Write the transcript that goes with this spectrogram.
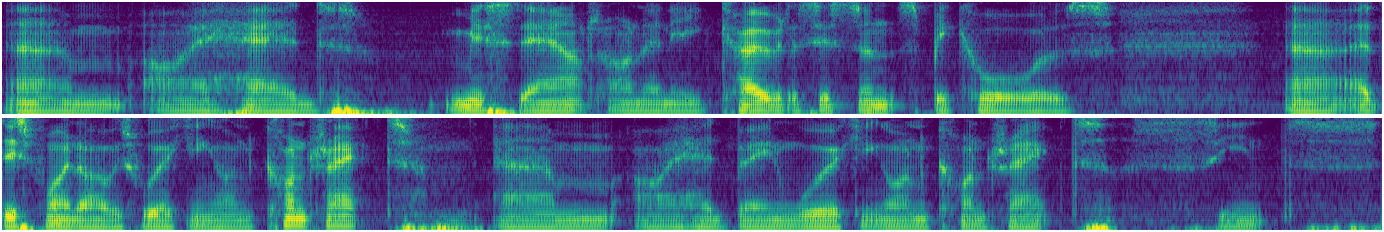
Um, I had missed out on any COVID assistance because uh, at this point, I was working on contract. Um, I had been working on contract since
